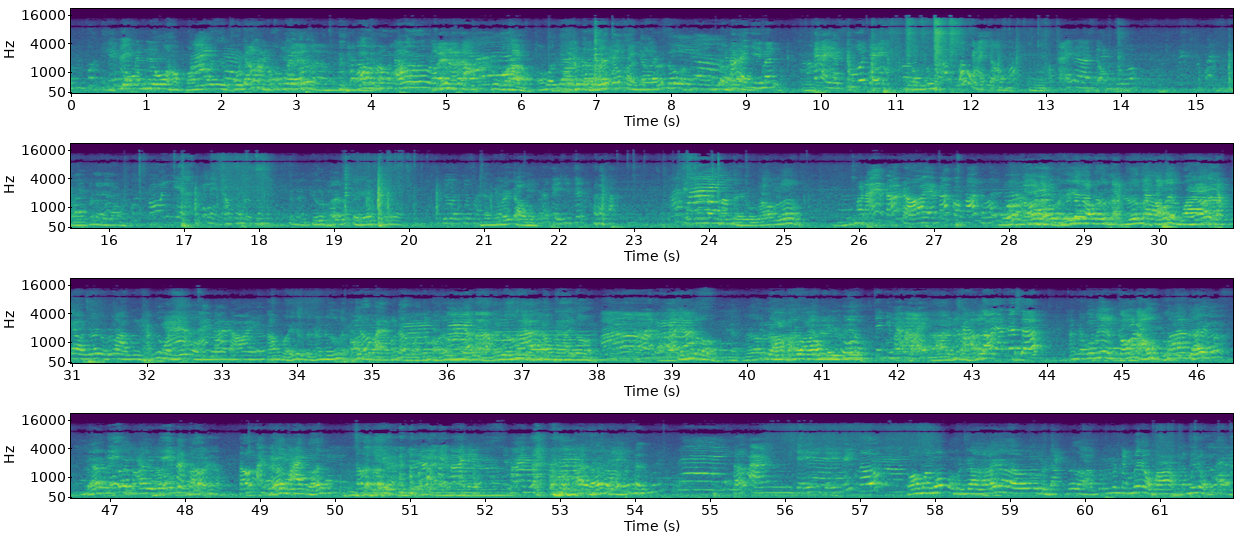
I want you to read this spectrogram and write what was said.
Vô, vô học như cô giáo nào nó không quen đó Đó, đó, đó, Bảy nữa đâu? Còn bên kia nó để có ở nhà đó đó Đó. Là gì Minh? Cái này là chua chị. Ốc cải trộn á. Ốc cải ờ, trộn chua Rồi, cái này nha Cái này không được đâu. cái này chưa phải hết tiền chưa Chưa, chưa phải Nhìn nó lấy đầu Nó kỳ mâm. Thì còn lâu lắm Hồi nãy em nói rồi, em nói con nói nữa Ủa, nói là nghĩ là nướng là nướng là tối hôm qua đó. Đặt ra nó làm thẳng của mình luôn em nói rồi. Không nghĩ từ từ nó nướng là tối hôm qua bắt đầu là nó mở nó là nó nướng là hôm nay luôn Chính luôn Rồi, tại sao không Chứ chị phải hỏi nó Sao không nói em nói sớm Anh đâu có biết anh có đâu. Mai để nữa Để đi tới mai luôn Vậy mà tưởng Tưởng là Để mai gửi Tưởng gì ngày mai đi Ngày mai để rồi Tưởng là chị chị biết nước Còn mai mốt mà mình ra ấy ờ, mình đặt nó là nó năm mấy đồng à? Năm mấy đồng không.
